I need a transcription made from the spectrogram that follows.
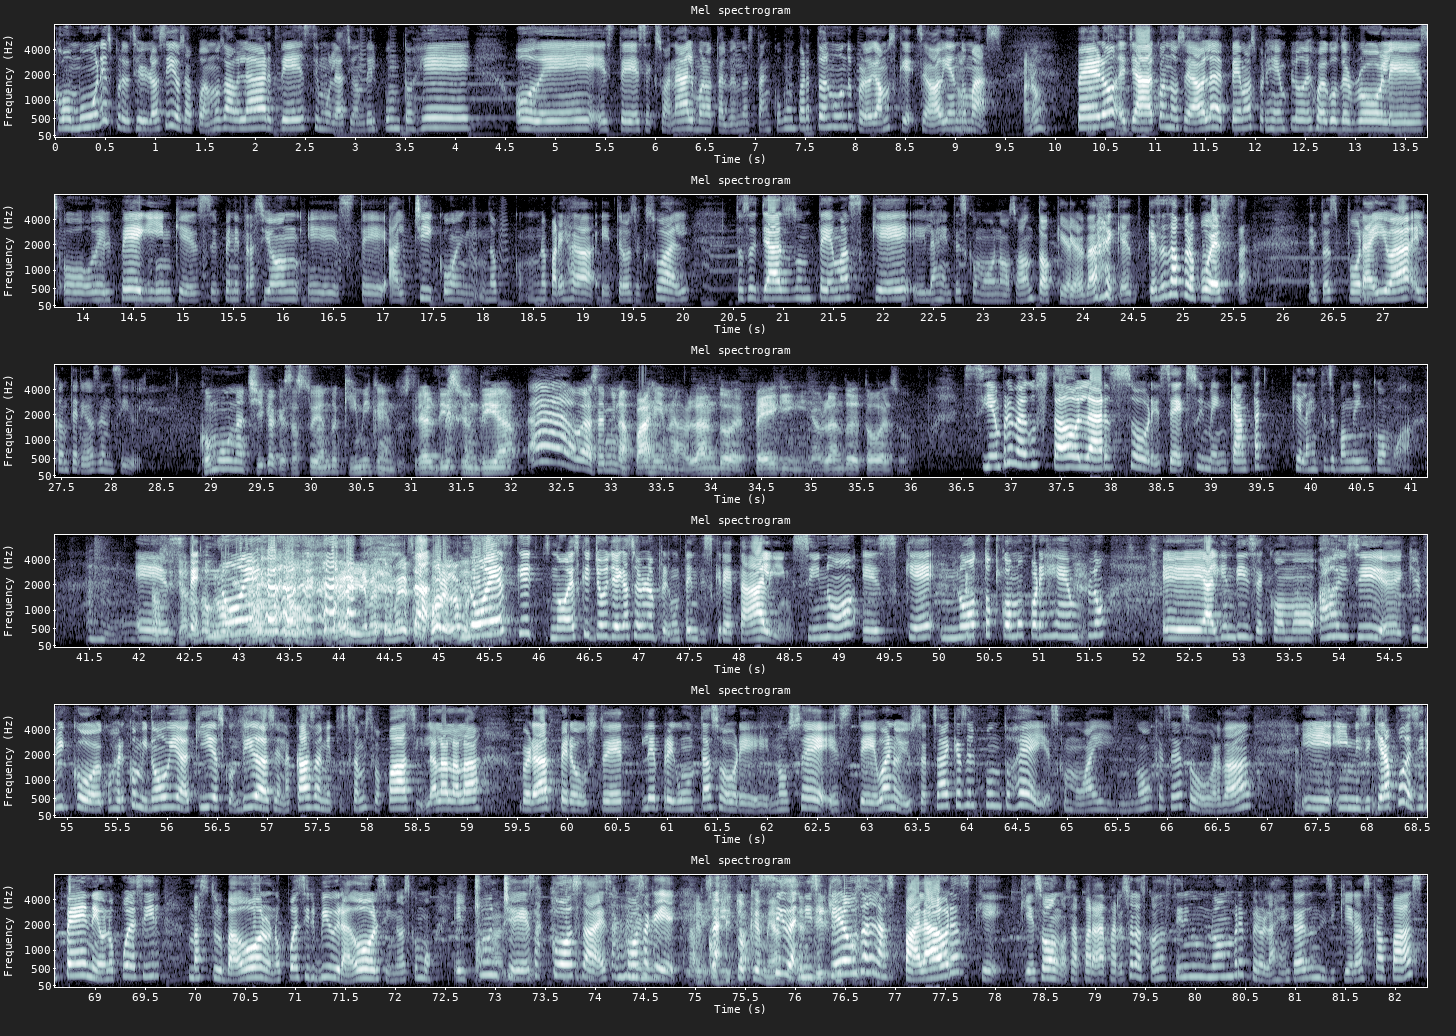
comunes, por decirlo así. O sea, podemos hablar de estimulación del punto G o de este sexo anal. Bueno, tal vez no es tan común para todo el mundo, pero digamos que se va viendo No. más. Ah, no. Pero ya cuando se habla de temas, por ejemplo, de juegos de roles o del pegging, que es penetración este, al chico en una, con una pareja heterosexual, entonces ya esos son temas que eh, la gente es como, no, son un toque, ¿verdad? ¿Qué, qué es esa propuesta? Entonces por ahí va el contenido sensible. ¿Cómo una chica que está estudiando química industrial dice un día, ah, voy a hacerme una página hablando de pegging y hablando de todo eso? Siempre me ha gustado hablar sobre sexo y me encanta que la gente se ponga incómoda. Este, no es... O sea, no que no es que yo llegue a hacer una pregunta indiscreta a alguien, sino es que noto como, por ejemplo, eh, alguien dice como, ay, sí, eh, qué rico coger con mi novia aquí escondidas en la casa mientras que están mis papás y la, la, la, la, ¿verdad? Pero usted le pregunta sobre, no sé, este, bueno, y usted sabe qué es el punto G y es como, ay, no, ¿qué es eso, verdad? Y, y ni siquiera puedo decir pene, o no puedo decir masturbador, o no puedo decir vibrador, sino es como el chunche, esa cosa, esa cosa que... La El cosito que me sí, hace ni siquiera rico. usan las palabras que, que son, o sea, para, para eso las cosas tienen un nombre, pero la gente a veces ni siquiera es capaz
